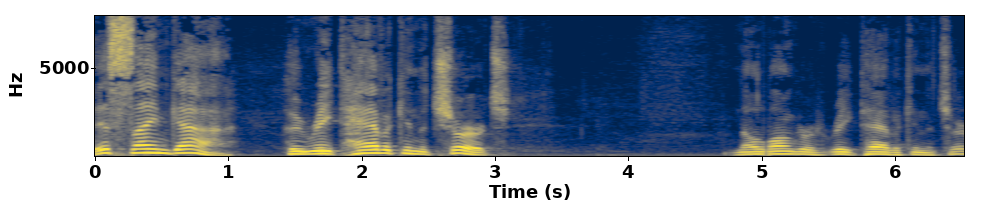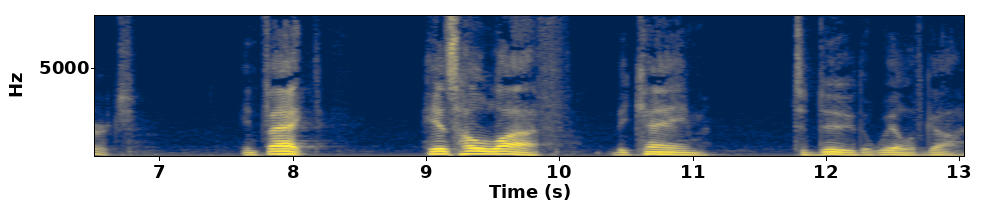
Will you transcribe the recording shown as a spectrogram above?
this same guy who wreaked havoc in the church no longer wreaked havoc in the church. In fact, his whole life became to do the will of God.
